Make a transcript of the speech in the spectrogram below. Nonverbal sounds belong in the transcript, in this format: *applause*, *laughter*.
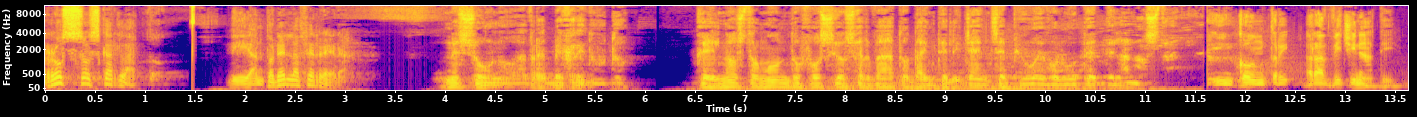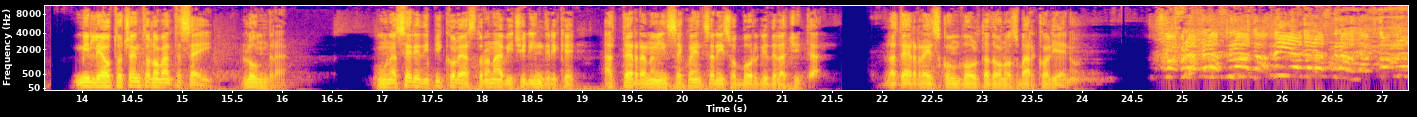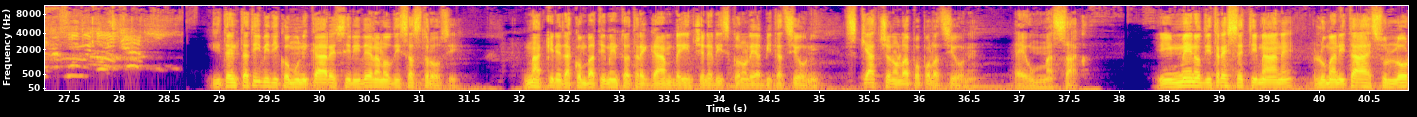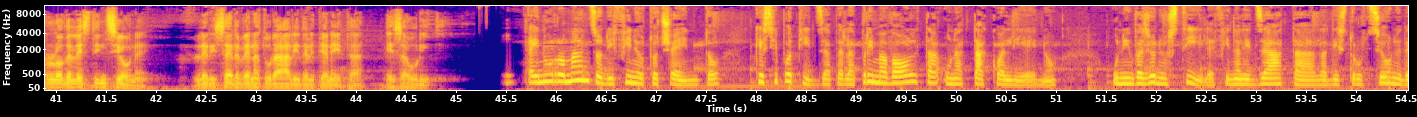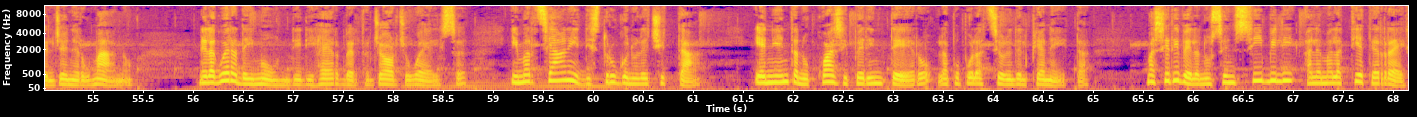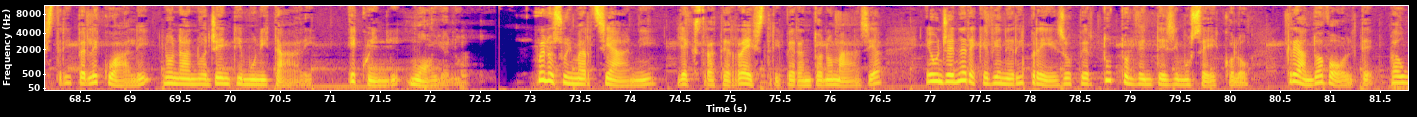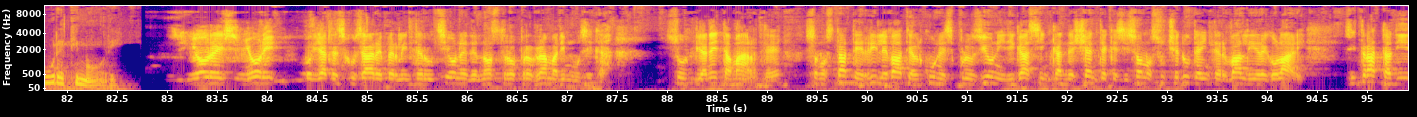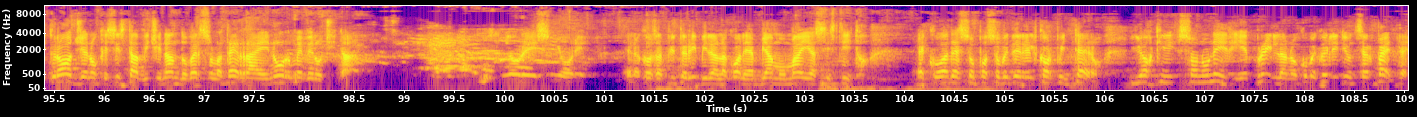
Rosso Scarlatto di Antonella Ferrera. Nessuno avrebbe creduto che il nostro mondo fosse osservato da intelligenze più evolute della nostra. Incontri ravvicinati. 1896, Londra. Una serie di piccole astronavi cilindriche atterrano in sequenza nei sobborghi della città. La Terra è sconvolta da uno sbarco alieno. I tentativi di comunicare si rivelano disastrosi. Macchine da combattimento a tre gambe inceneriscono le abitazioni, schiacciano la popolazione. È un massacro. In meno di tre settimane l'umanità è sull'orlo dell'estinzione, le riserve naturali del pianeta esaurite. È in un romanzo di fine Ottocento che si ipotizza per la prima volta un attacco alieno, un'invasione ostile finalizzata alla distruzione del genere umano. Nella Guerra dei Mondi di Herbert George Wells, i marziani distruggono le città e annientano quasi per intero la popolazione del pianeta, ma si rivelano sensibili alle malattie terrestri per le quali non hanno agenti immunitari e quindi muoiono. Quello sui marziani, gli extraterrestri per antonomasia, è un genere che viene ripreso per tutto il XX secolo, creando a volte paure e timori. Signore e signori, vogliate scusare per l'interruzione del nostro programma di musica. Sul pianeta Marte sono state rilevate alcune esplosioni di gas incandescente che si sono succedute a intervalli regolari. Si tratta di idrogeno che si sta avvicinando verso la Terra a enorme velocità. Signore e signori, è la cosa più terribile alla quale abbiamo mai assistito. Ecco, adesso posso vedere il corpo intero. Gli occhi sono neri e brillano come quelli di un serpente.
